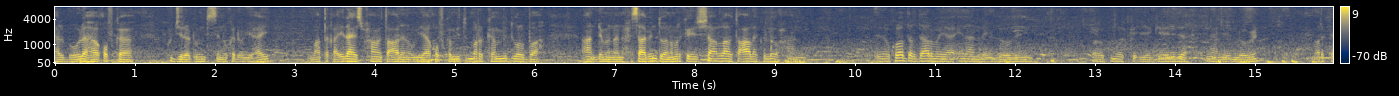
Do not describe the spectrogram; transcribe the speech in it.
halbowlaha qofka ku jira dhuuntiisa inuu ka dhow yahay. Mataqa ilaahay subxana wa tacalana uu yahay qofka mid marka mid walba aan dhimanan xisaabin doono marka insha allahu tacaala kule waxaan idinkula dardaarmayaa inaan la iloobin malakumuudka iyo geerida inaan la iloobin marka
